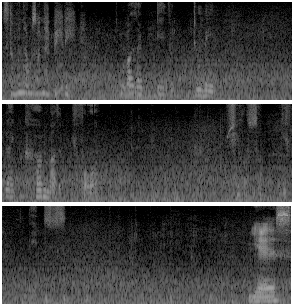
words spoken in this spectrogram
It's the one that was on that baby. Mother gave it to me. Like her mother before. She also gave me this. Yes.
